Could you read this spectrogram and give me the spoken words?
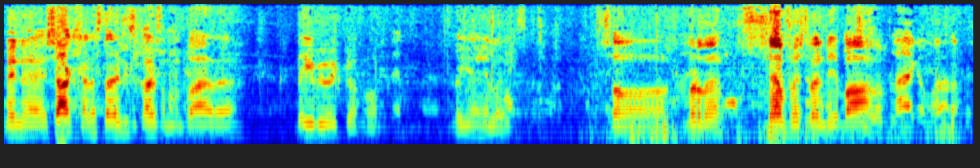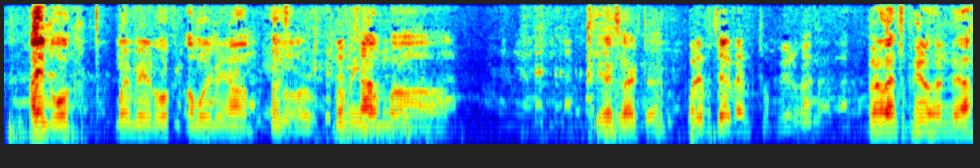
Men uh, Jacques han er stadig lige så grej, som man plejer at være. Det kan vi jo ikke gøre for. Det kan jeg heller ikke. Så, ved du hvad? Skanderborg Festivalen, det er bare ren druk. Må mere druk, og må mere. Bøs og røv. Det mener om bare... Ja, tak da. Må jeg fortælle, hvad en torpedohøn er? Ved du, hvad en torpedohøn er?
